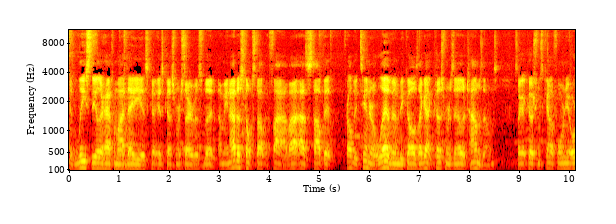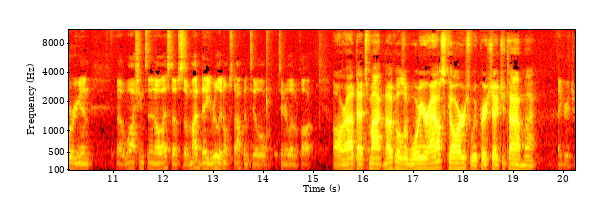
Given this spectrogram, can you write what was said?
at least the other half of my day is is customer service. But I mean, I just don't stop at five. I, I stop at probably 10 or 11 because I got customers in other time zones. So I got customers in California, Oregon, uh, Washington, all that stuff. So my day really don't stop until 10 or 11 o'clock. All right, that's Mike Nuchols of Warrior House Cars. We appreciate your time, Mike. Thank you, Richard.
